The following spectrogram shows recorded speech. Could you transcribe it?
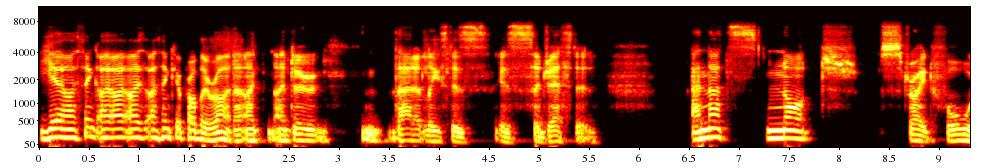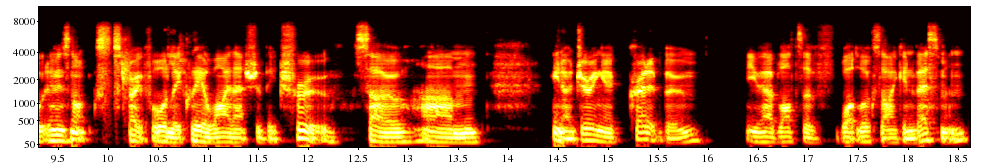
Yeah, I think I, I, I think you're probably right. I, I do that at least is is suggested, and that's not straightforward. And it's not straightforwardly clear why that should be true. So, um, you know, during a credit boom, you have lots of what looks like investment,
